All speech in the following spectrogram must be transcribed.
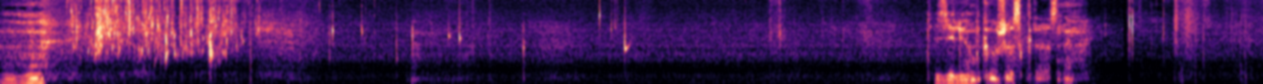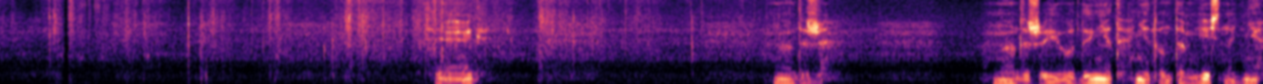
Угу. Зеленка уже с красным. Так. Надо же. Надо же и воды нет. Нет, он там есть на дне.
